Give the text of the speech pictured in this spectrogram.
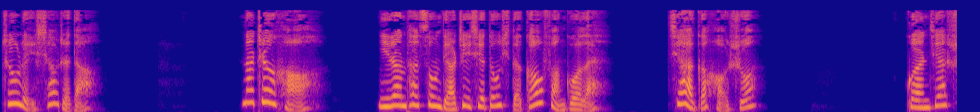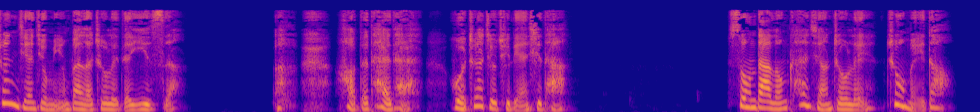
周磊笑着道：“那正好，你让他送点这些东西的高仿过来，价格好说。”管家瞬间就明白了周磊的意思。啊，好的，太太，我这就去联系他。宋大龙看向周磊，皱眉道：“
